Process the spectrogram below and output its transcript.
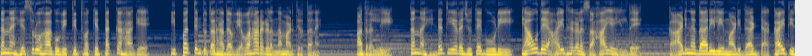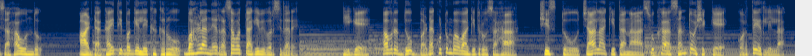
ತನ್ನ ಹೆಸರು ಹಾಗೂ ವ್ಯಕ್ತಿತ್ವಕ್ಕೆ ತಕ್ಕ ಹಾಗೆ ಇಪ್ಪತ್ತೆಂಟು ತರಹದ ವ್ಯವಹಾರಗಳನ್ನ ಮಾಡ್ತಿರ್ತಾನೆ. ಅದರಲ್ಲಿ ತನ್ನ ಹೆಂಡತಿಯರ ಜೊತೆಗೂಡಿ ಯಾವುದೇ ಆಯುಧಗಳ ಸಹಾಯ ಇಲ್ಲದೆ ಕಾಡಿನ ದಾರಿಲಿ ಮಾಡಿದ ಡಕಾಯಿತಿ ಸಹ ಒಂದು. ಆ ಡಕಾಯಿತಿ ಬಗ್ಗೆ ಲೇಖಕರು ಬಹಳನೇ ರಸವತ್ತಾಗಿ ವಿವರಿಸಿದ್ದಾರೆ. ಹೀಗೆ ಅವರದ್ದು ಬಡ ಕುಟುಂಬವಾಗಿದ್ರೂ ಸಹ ಶಿಸ್ತು, ಚಾಲಾಕಿತನ ಸುಖ, ಸಂತೋಷಕ್ಕೆ ಕೊರತೆ ಇರಲಿಲ್ಲ.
